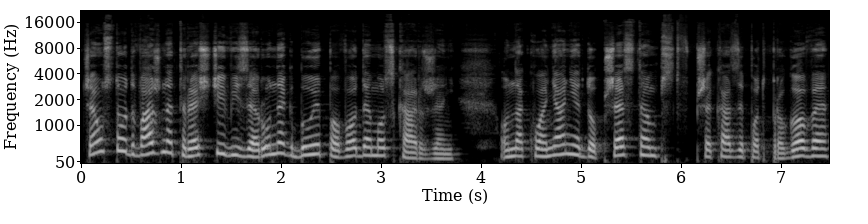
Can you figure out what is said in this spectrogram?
Często odważne treści i wizerunek były powodem oskarżeń o nakłanianie do przestępstw, przekazy podprogowe.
